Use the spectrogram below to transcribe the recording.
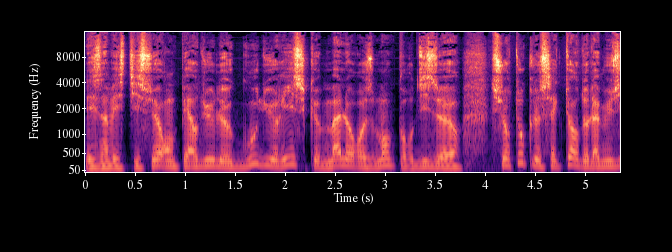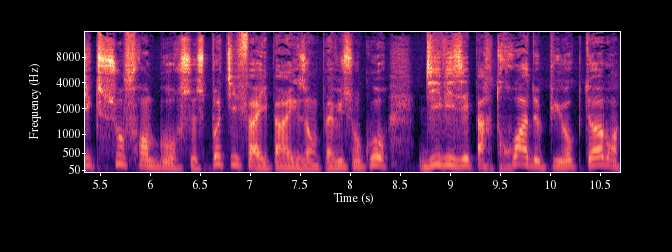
Les investisseurs ont perdu le goût du risque malheureusement pour Deezer. Surtout que le secteur de la musique souffre en bourse. Spotify par exemple a vu son cours divisé par 3 depuis octobre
